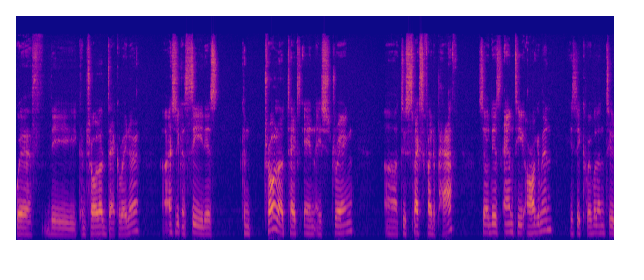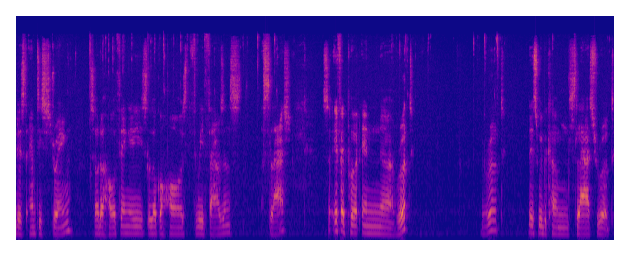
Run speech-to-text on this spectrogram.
with the controller decorator. Uh, as you can see, this controller takes in a string uh, to specify the path. So this empty argument is equivalent to this empty string. So the whole thing is localhost 3000 slash. So if I put in uh, root, root this will become slash root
